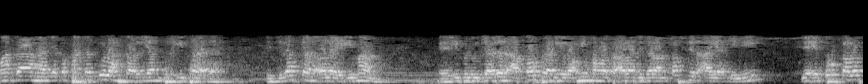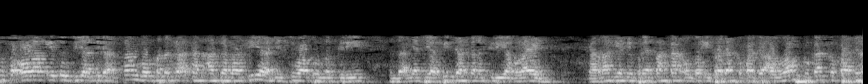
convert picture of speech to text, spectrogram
maka hanya kepada itulah kalian beribadah. Dijelaskan oleh Imam eh, Ibnu Jarir At-Tabari rahimahullah taala di dalam tafsir ayat ini, yaitu kalau seseorang itu dia tidak sanggup menegakkan agama dia di suatu negeri, hendaknya dia pindah ke negeri yang lain. Karena dia diperintahkan untuk ibadah kepada Allah bukan kepada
